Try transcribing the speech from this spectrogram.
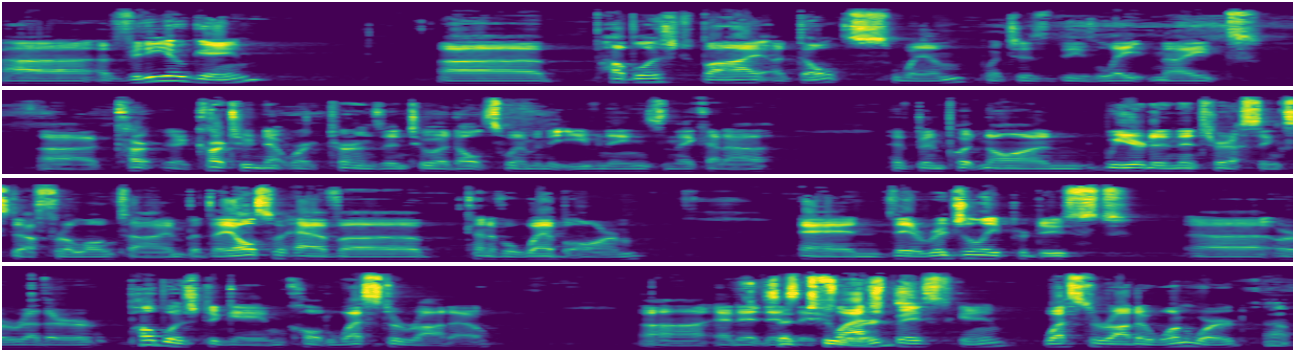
Uh, a video game uh, published by Adult Swim, which is the late night uh, car- uh, Cartoon Network turns into Adult Swim in the evenings, and they kind of have been putting on weird and interesting stuff for a long time. But they also have a kind of a web arm, and they originally produced, uh, or rather, published a game called Westerado. Uh, and it Is is a two words? flash based game. Westerado, one word. Oh.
